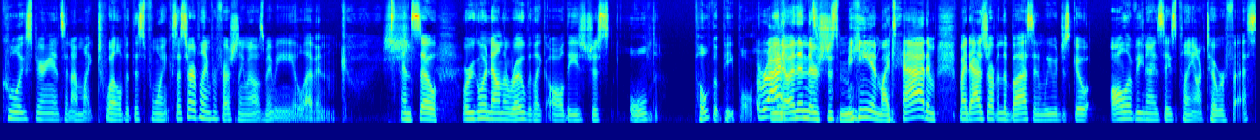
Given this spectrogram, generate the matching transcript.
cool experience. And I'm like 12 at this point because I started playing professionally when I was maybe 11. Gosh. And so we're going down the road with like all these just old polka people, Right. You know, and then there's just me and my dad, and my dad's driving the bus, and we would just go all over the United States playing Oktoberfest.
